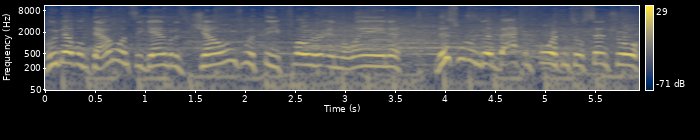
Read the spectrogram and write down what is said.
Blue Devils down once again, but it's Jones with the floater in the lane. This one will go back and forth until Central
